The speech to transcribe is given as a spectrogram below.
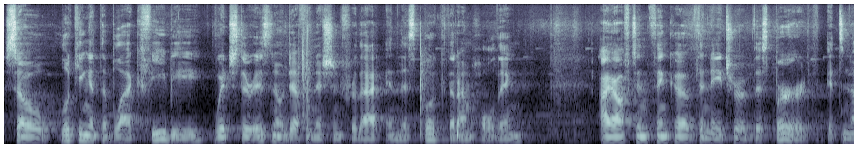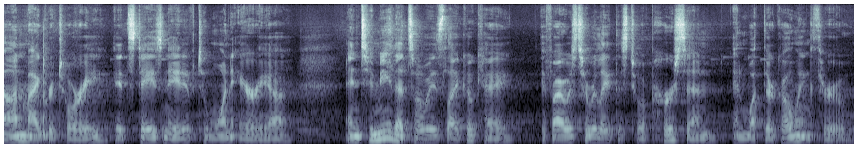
So, looking at the black phoebe, which there is no definition for that in this book that I'm holding, I often think of the nature of this bird. It's non migratory, it stays native to one area. And to me, that's always like, okay, if I was to relate this to a person and what they're going through,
